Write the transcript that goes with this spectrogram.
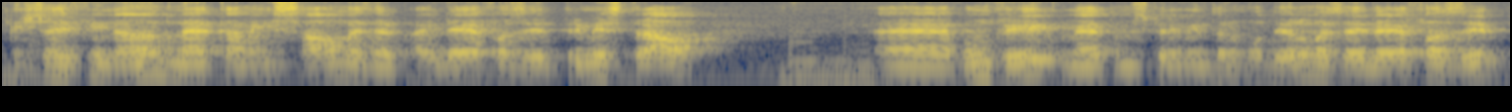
a gente está refinando, né? Tá mensal, mas a ideia é fazer trimestral é, vamos ver, né? Estamos experimentando o modelo, mas a ideia é fazer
